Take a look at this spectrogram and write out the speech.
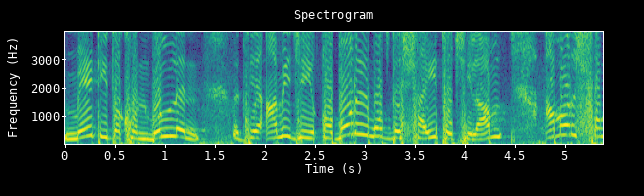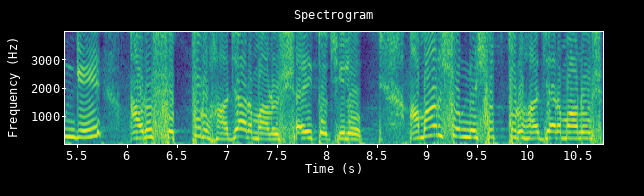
মেয়েটি তখন বললেন যে, আমি যে কবরের মধ্যে শায়িত ছিলাম, আমার সঙ্গে আরও সত্তর হাজার মানুষ শায়িত ছিল। আমার সঙ্গে সত্তর হাজার মানুষ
